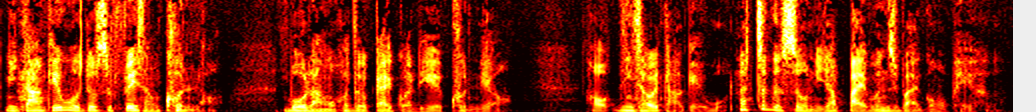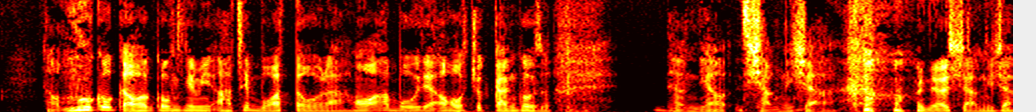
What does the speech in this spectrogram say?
你打给我都是非常困扰。不然我或者该管理的困扰，好，你才会打给我。那这个时候你要百分之百跟我配合，啊，莫个搞个讲什么啊，这无多啦，哦啊无的哦就艰苦说，你要想一下，你要想一下，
